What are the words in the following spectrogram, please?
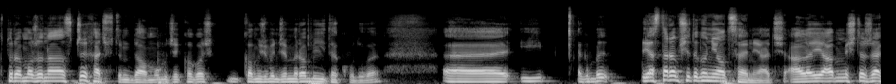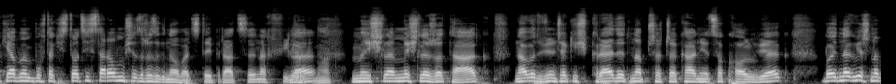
które może na nas czyhać w tym domu, gdzie kogoś, komuś będziemy robili te kudły. E, I jakby ja staram się tego nie oceniać, ale ja myślę, że jak ja bym był w takiej sytuacji, starałbym się zrezygnować z tej pracy na chwilę. Jednak. Myślę, myślę, że tak. Nawet wziąć jakiś kredyt na przeczekanie, cokolwiek, bo jednak wiesz, no,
